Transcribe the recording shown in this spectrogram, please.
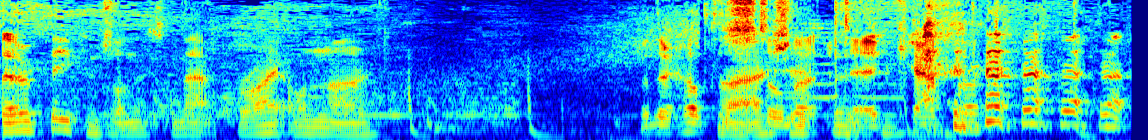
There are beacons on this map, right or no? But their health is No, still not dead, don't Kappa.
